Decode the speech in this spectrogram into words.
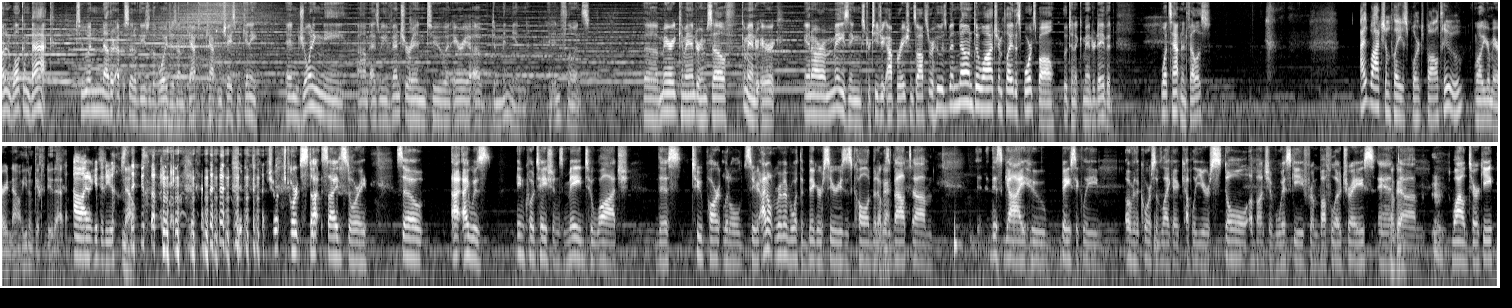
everyone, and welcome back to another episode of These Are the Voyages. I'm the captain, Captain Chase McKinney, and joining me um, as we venture into an area of dominion and influence, the married commander himself, Commander Eric, and our amazing strategic operations officer who has been known to watch and play the sports ball, Lieutenant Commander David. What's happening, fellas? I'd watch him play sports ball too. Well, you're married now. You don't get to do that. Oh, I don't get to do those No. things. Okay. short, short st- side story. So, I, I was, in quotations, made to watch this two-part little series. I don't remember what the bigger series is called, but it was about um, this guy who basically, over the course of like a couple of years, stole a bunch of whiskey from Buffalo Trace and Okay. um, Wild Turkey,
